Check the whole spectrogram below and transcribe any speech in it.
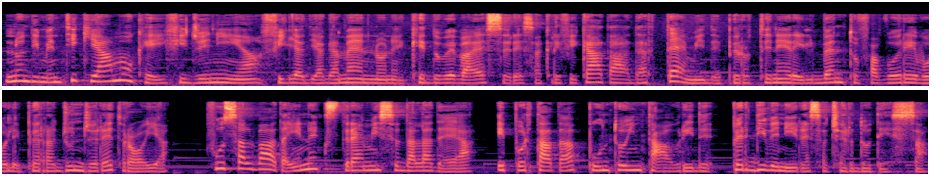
Non dimentichiamo che Ifigenia, figlia di Agamennone che doveva essere sacrificata ad Artemide per ottenere il vento favorevole per raggiungere Troia, fu salvata in extremis dalla dea e portata appunto in Tauride per divenire sacerdotessa.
